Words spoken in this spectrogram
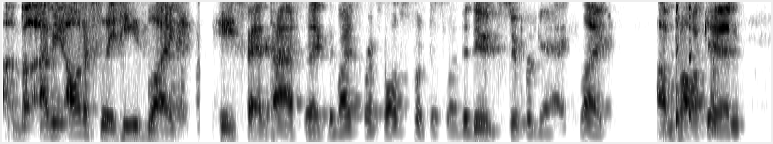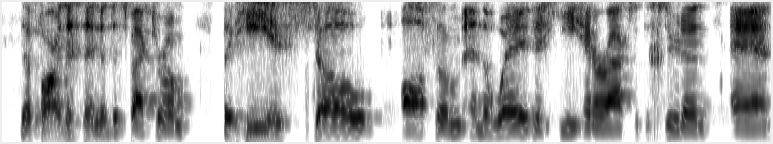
but I mean, honestly, he's like he's fantastic. The vice principal. I'll just put it this way: the dude's super gay. Like I'm talking the farthest end of the spectrum, but he is so awesome, and the way that he interacts with the students, and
